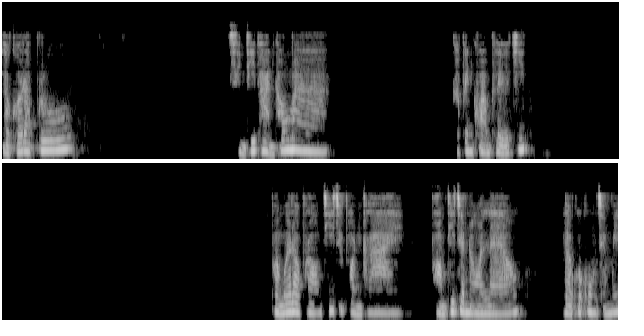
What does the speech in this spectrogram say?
เราก็รับรู้ สิ่งที่ผ่านเข้ามา ก็เป็นความเผลอคิดพอเมื่อเราพร้อมที่จะผ่อนคลาย พร้อมที่จะนอนแล้ว เราก็คงจะไม่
